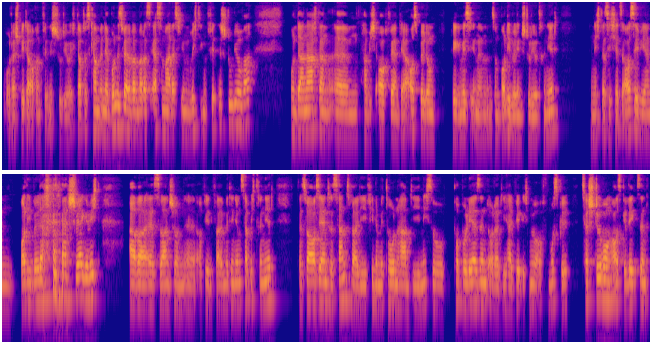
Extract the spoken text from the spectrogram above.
oder später auch im Fitnessstudio. Ich glaube, das kam in der Bundeswehr, da war das erste Mal, dass ich in einem richtigen Fitnessstudio war. Und danach dann ähm, habe ich auch während der Ausbildung regelmäßig in, einem, in so einem Bodybuilding-Studio trainiert. Nicht, dass ich jetzt aussehe wie ein Bodybuilder, Schwergewicht, aber es waren schon äh, auf jeden Fall, mit den Jungs habe ich trainiert. Das war auch sehr interessant, weil die viele Methoden haben, die nicht so populär sind oder die halt wirklich nur auf Muskelzerstörung ausgelegt sind.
